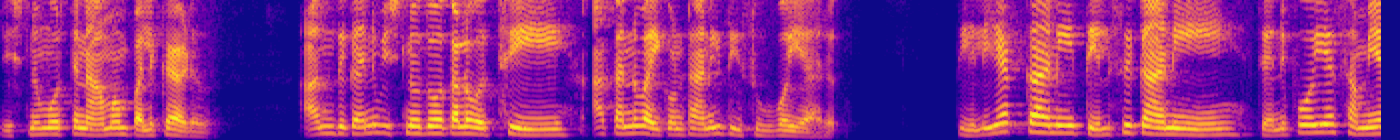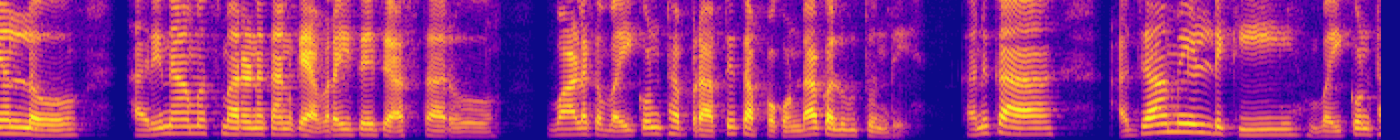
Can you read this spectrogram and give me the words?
విష్ణుమూర్తి నామం పలికాడు. అందుకని విష్ణుదూతలు వచ్చి అతన్ని వైకుంఠానికి తీసుకుపోయారు. తెలియక కానీ తెలిసి కానీ చనిపోయే సమయంలో హరినామస్మరణ కనుక ఎవరైతే చేస్తారో వాళ్ళకి వైకుంఠ ప్రాప్తి తప్పకుండా కలుగుతుంది. కనుక అజామీల్డ్కి వైకుంఠ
